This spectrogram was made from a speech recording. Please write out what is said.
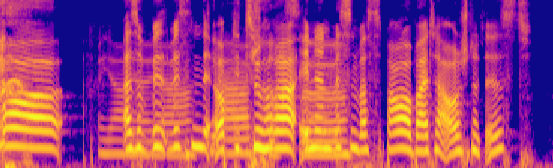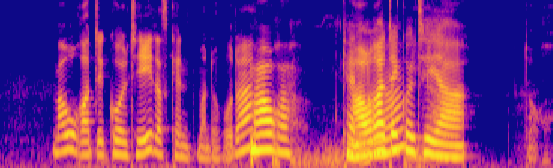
Oh, Ja, also ja, wi- ja. wissen, Die ob die ZuhörerInnen wissen, was Bauarbeiterausschnitt ist? Maurer-Dekolleté, das kennt man doch, oder? Maurer. Kennt man, ne? Maurer-Dekolleté, ja. doch.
